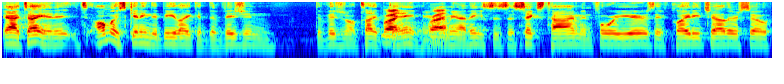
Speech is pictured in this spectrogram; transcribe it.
Yeah, I tell you, it's almost getting to be like a division, divisional type Right, game. Here. I mean, I think this is the sixth time in four years they've played each other. So,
